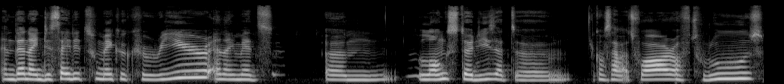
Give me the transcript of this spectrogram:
And then I decided to make a career and I made um, long studies at the Conservatoire of Toulouse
